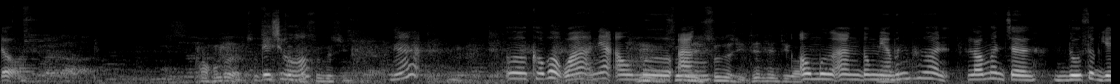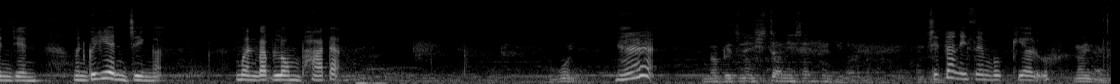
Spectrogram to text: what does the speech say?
どあ本当だよちょでしょちょっと涼しいねうねเออเขาบอกว่าเนี่ยเอามืออัง 涼しい涼しい全然違う เอามืออังตรงเนี้ยเพื่อนๆ แล้วมันจะรู้สึกเย็นๆ มันก็เย็นจริงอะเหมือนแบบลมพัดอะ すご いねねな別に下に扇風機があるだけชิตานิเซมบุเกียหรือ ないないない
